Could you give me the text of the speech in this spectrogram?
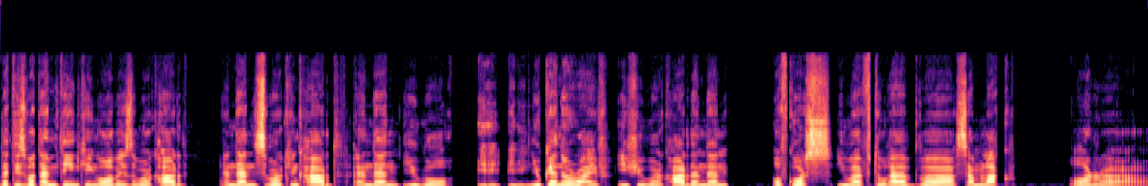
That is what I'm thinking. Always work hard and then it's working hard and then you go you can arrive if you work hard and then of course you have to have uh, some luck or uh,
